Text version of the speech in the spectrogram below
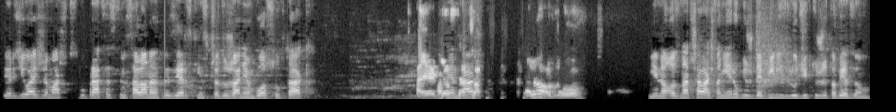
Twierdziłaś, że masz współpracę z tym salonem fryzjerskim z przedłużaniem włosów, tak? Ale ja nie Pamiętasz? oznaczałem salonu. Nie no, oznaczałaś, no nie rób już debili z ludzi, którzy to wiedzą.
